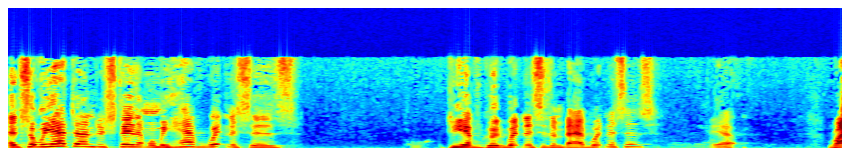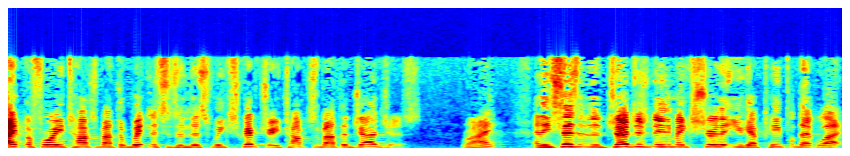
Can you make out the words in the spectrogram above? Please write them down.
and so we have to understand that when we have witnesses, do you have good witnesses and bad witnesses? Yep. Right before he talks about the witnesses in this week's scripture, he talks about the judges, right? And he says that the judges need to make sure that you have people that what?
